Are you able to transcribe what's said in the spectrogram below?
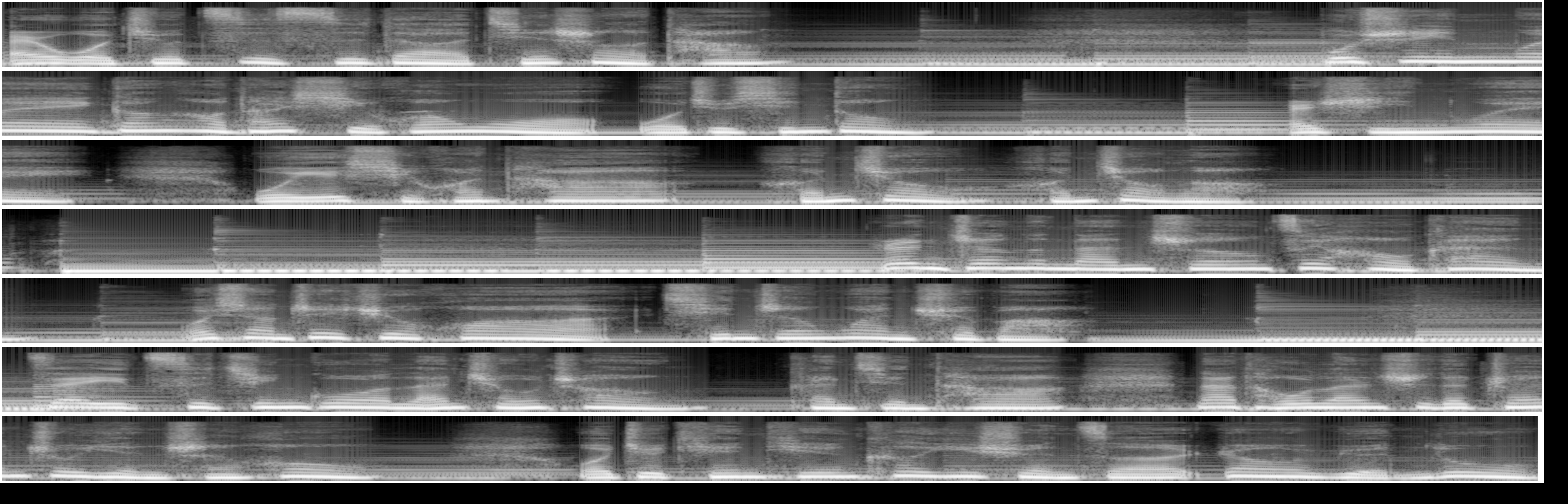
而我就自私的接受了他。不是因为刚好他喜欢我，我就心动，而是因为我也喜欢他很久很久了。认真的男生最好看，我想这句话千真万确吧。在一次经过篮球场，看见他那投篮时的专注眼神后，我就天天刻意选择绕远路，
